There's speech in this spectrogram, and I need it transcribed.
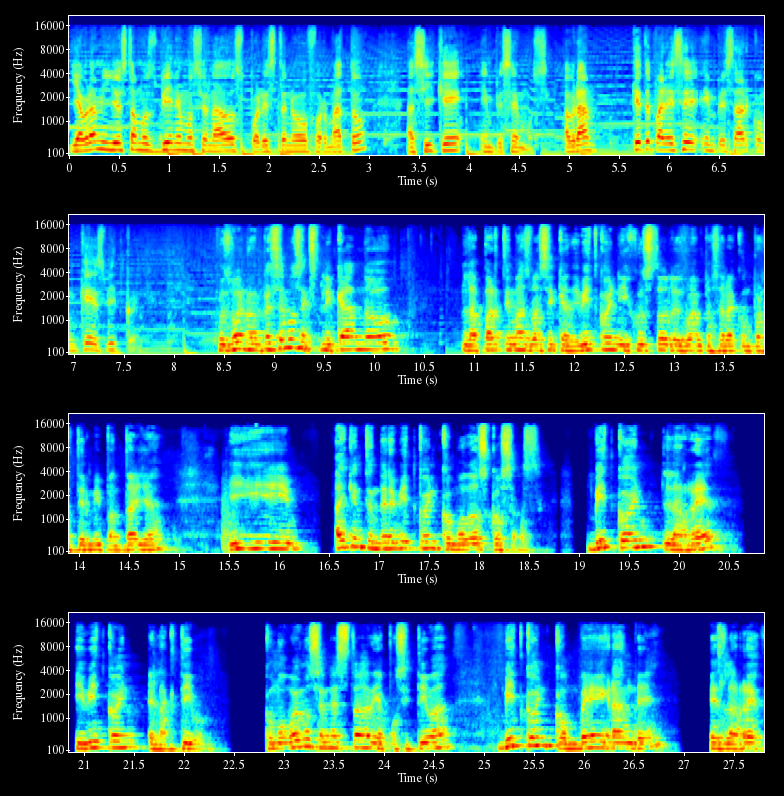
Y Abraham y yo estamos bien emocionados por este nuevo formato. Así que empecemos. Abraham, ¿qué te parece empezar con qué es Bitcoin? Pues bueno, empecemos explicando la parte más básica de Bitcoin y justo les voy a empezar a compartir mi pantalla. Y hay que entender Bitcoin como dos cosas. Bitcoin, la red, y Bitcoin, el activo. Como vemos en esta diapositiva, Bitcoin con B grande es la red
